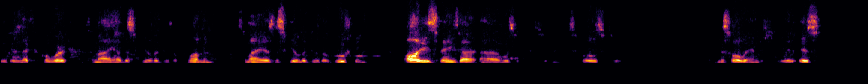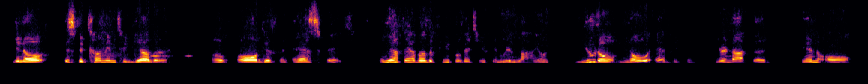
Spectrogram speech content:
do the electrical work. Somebody have the skill to do the plumbing. Somebody has the skill to do the roofing. All of these things I, I uh, was exposed to. This whole industry is, you know, it's the coming together of all different aspects. And you have to have other people that you can rely on. You don't know everything. You're not the in all,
